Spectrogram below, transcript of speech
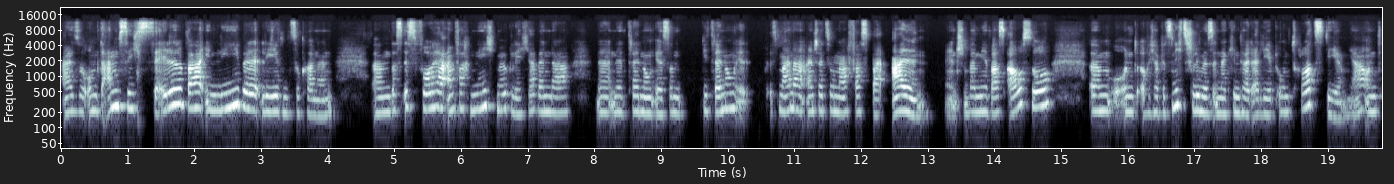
Also, um dann sich selber in Liebe leben zu können ähm, das ist vorher einfach nicht möglich, ja, wenn da eine, eine Trennung ist. Und die Trennung ist meiner Einschätzung nach fast bei allen Menschen. Bei mir war es auch so. Ähm, und ich habe jetzt nichts Schlimmes in der Kindheit erlebt. Und trotzdem, ja, und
